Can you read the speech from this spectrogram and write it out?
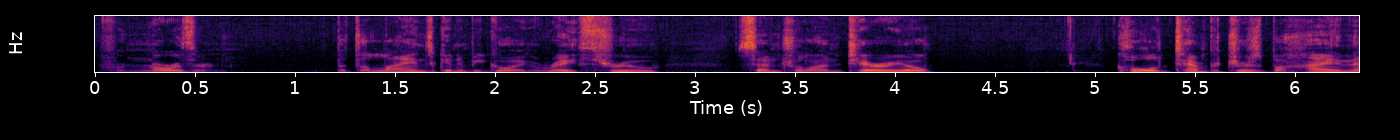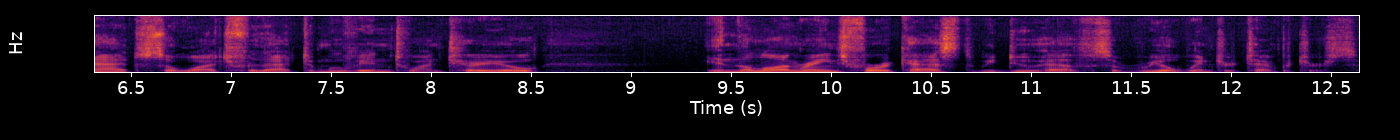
for northern. But the line's going to be going right through central Ontario. Cold temperatures behind that, so watch for that to move into Ontario. In the long range forecast, we do have some real winter temperatures.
